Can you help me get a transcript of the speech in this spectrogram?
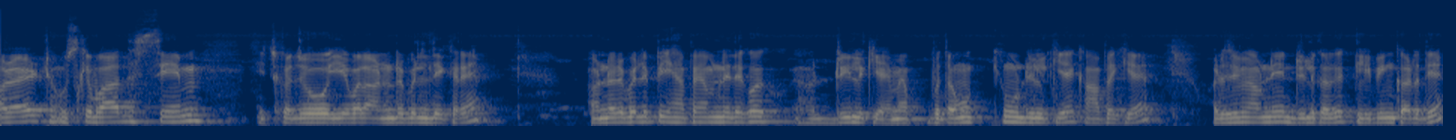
राइट उसके बाद सेम इसका जो ये वाला अंडर बिल देख रहे हैं। अंडर बेली पे यहाँ पे हमने देखो ड्रिल किया है। मैं आपको बताऊँगा क्यों ड्रिल किया है, कहाँ पे किया है? और इसमें हमने ड्रिल करके क्लिपिंग कर दिया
